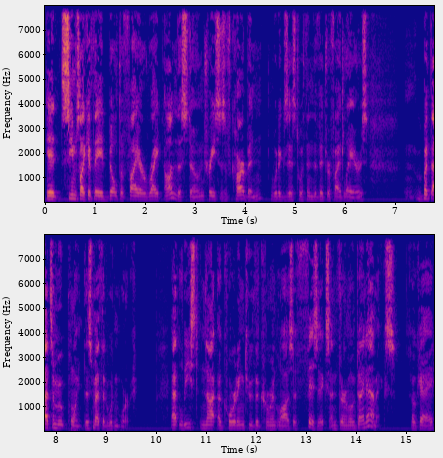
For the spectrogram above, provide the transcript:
It seems like if they had built a fire right on the stone, traces of carbon would exist within the vitrified layers. But that's a moot point. This method wouldn't work. At least not according to the current laws of physics and thermodynamics. Okay?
